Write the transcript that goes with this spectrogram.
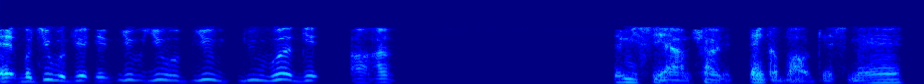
Eh, But you would get you you you you would get. Uh, uh, let me see how I'm trying to think about this, man.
